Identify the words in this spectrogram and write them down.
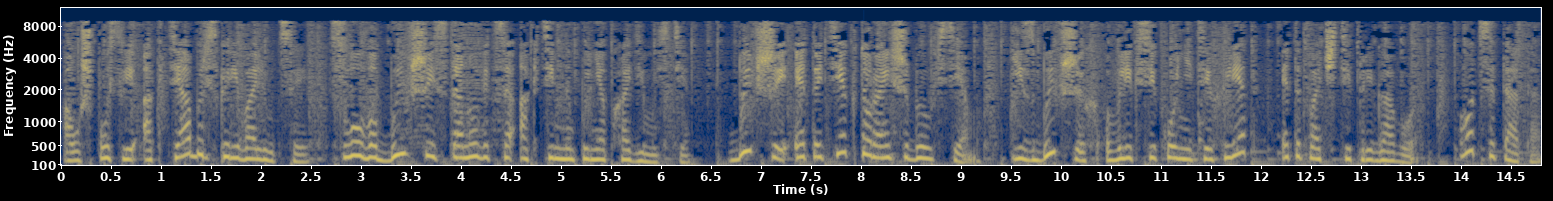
а уж после Октябрьской революции слово «бывший» становится активным по необходимости. Бывшие – это те, кто раньше был всем. Из бывших в лексиконе тех лет – это почти приговор. Вот цитата.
